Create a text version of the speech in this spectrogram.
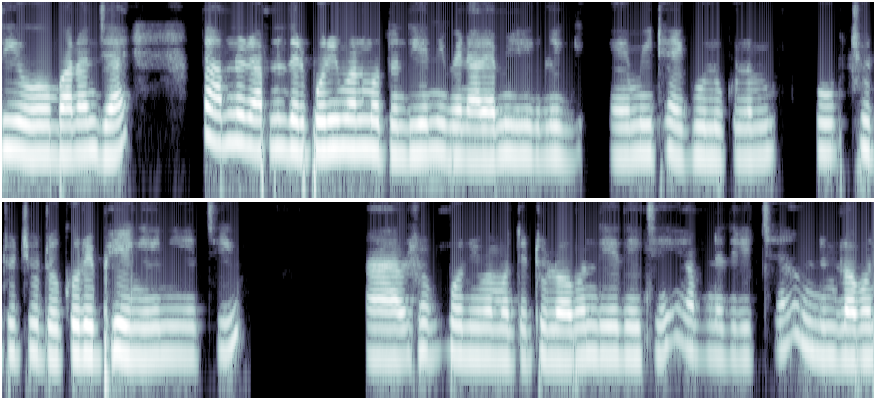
দিয়েও বানানো যায়, তো আপনারা আপনাদের পরিমাণ মতো দিয়ে নেবেন। আর আমি এগুলি মিঠাইগুলো খুব ছোট ছোট করে ভেঙে নিয়েছি। আর সব পরিমাণ মতো একটু লবণ দিয়ে দিয়েছি। আপনাদের ইচ্ছা লবণ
